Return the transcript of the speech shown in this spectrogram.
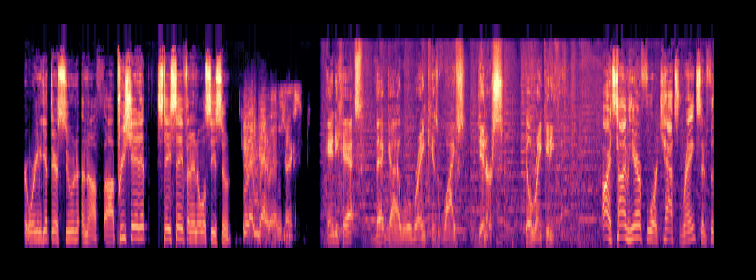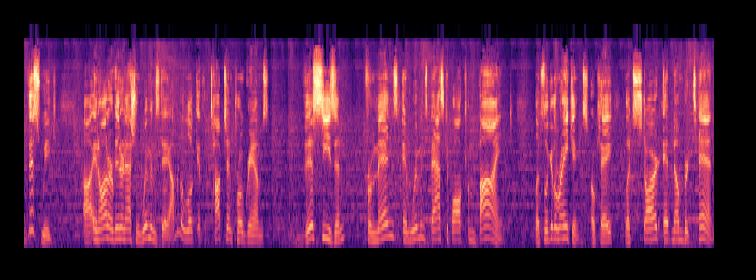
We're going to get there soon enough. Uh, appreciate it. Stay safe, and I know we'll see you soon. Yeah, you got it, Andy. Thanks. Andy Katz, that guy will rank his wife's dinners. He'll rank anything. All right, it's time here for Katz Ranks. And for this week, uh, in honor of International Women's Day, I'm going to look at the top 10 programs this season for men's and women's basketball combined. Let's look at the rankings, okay? Let's start at number 10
